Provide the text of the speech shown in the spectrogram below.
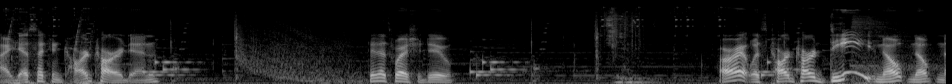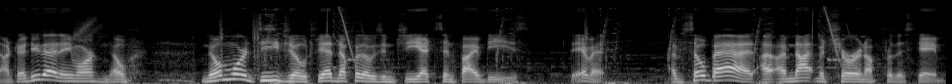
I guess I can card card in. I think that's what I should do. Alright, let's card card D! Nope, nope, not gonna do that anymore. Nope. No more D jokes. We had enough of those in GX and 5Ds. Damn it. I'm so bad. I am not mature enough for this game.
